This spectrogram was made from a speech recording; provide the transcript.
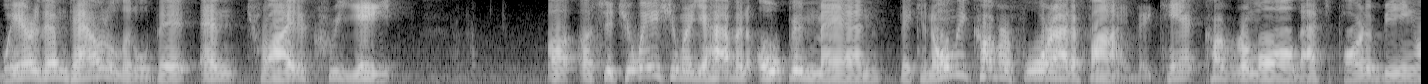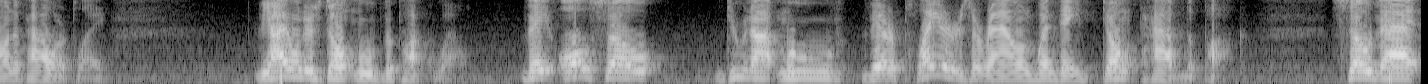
wear them down a little bit and try to create a, a, situation where you have an open man. They can only cover four out of five. They can't cover them all. That's part of being on a power play. The Islanders don't move the puck well. They also do not move their players around when they don't have the puck. So that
